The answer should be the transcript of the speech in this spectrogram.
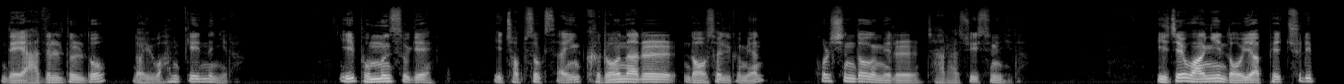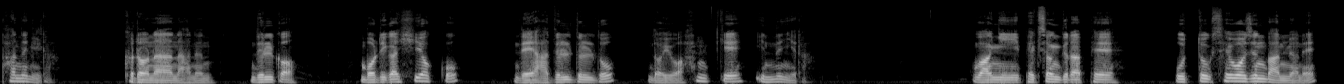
내 아들들도 너희와 함께 있느니라. 이 본문 속에 이 접속사인 그러나를 넣어서 읽으면 훨씬 더 의미를 잘 알 수 있습니다. 이제 왕이 너희 앞에 출입하느니라. 그러나 나는 늙어 머리가 희었고 내 아들들도 너희와 함께 있느니라. 왕이 백성들 앞에 우뚝 세워진 반면에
